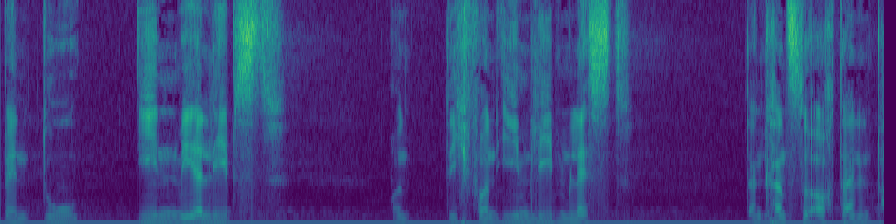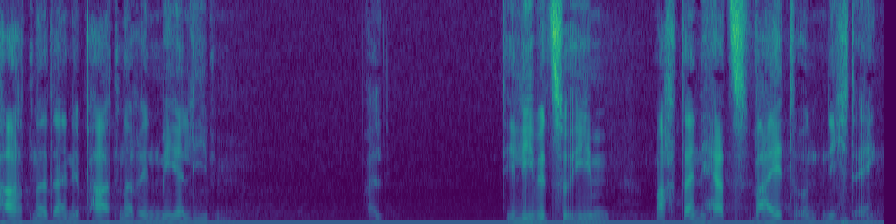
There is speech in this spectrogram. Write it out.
wenn du ihn mehr liebst und dich von ihm lieben lässt, dann kannst du auch deinen Partner, deine Partnerin mehr lieben. Weil die Liebe zu ihm macht dein Herz weit und nicht eng.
